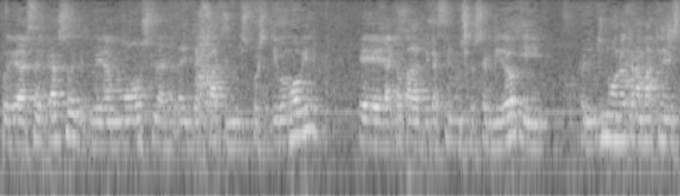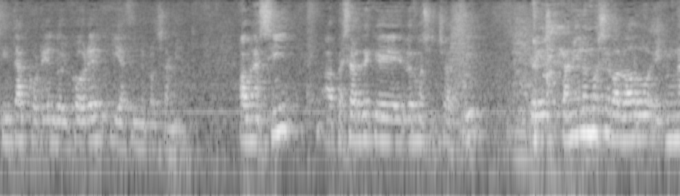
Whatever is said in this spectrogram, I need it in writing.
podría ser el caso de que tuviéramos la, interfaz en un dispositivo móvil, eh, la capa de aplicación en nuestro servidor y el mismo en otra máquina distinta corriendo el core y haciendo el procesamiento. Aún así, a pesar de que lo hemos hecho así, eh, también lo hemos evaluado en un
